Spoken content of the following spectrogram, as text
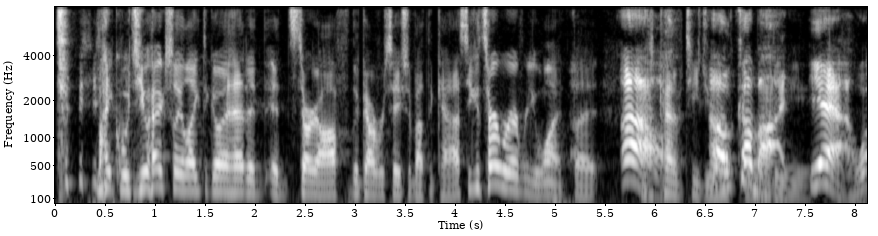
Mike. Would you actually like to go ahead and, and start off the conversation about the cast? You can start wherever you want, but Oh, kind of teed you oh come on. the- Yeah. Well,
